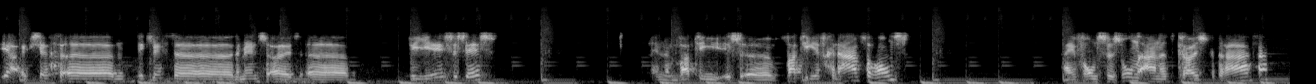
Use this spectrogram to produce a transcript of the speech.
ja, ik zeg, uh, ik leg de, de mensen uit wie Jezus is. En wat hij, is, wat hij heeft gedaan voor ons. Hij heeft onze zonde aan het kruis gedragen.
